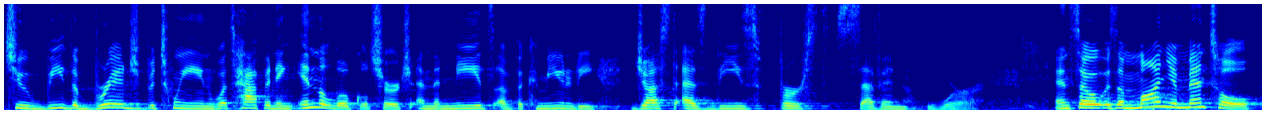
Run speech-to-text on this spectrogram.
to be the bridge between what's happening in the local church and the needs of the community, just as these first seven were. And so it was a monumental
